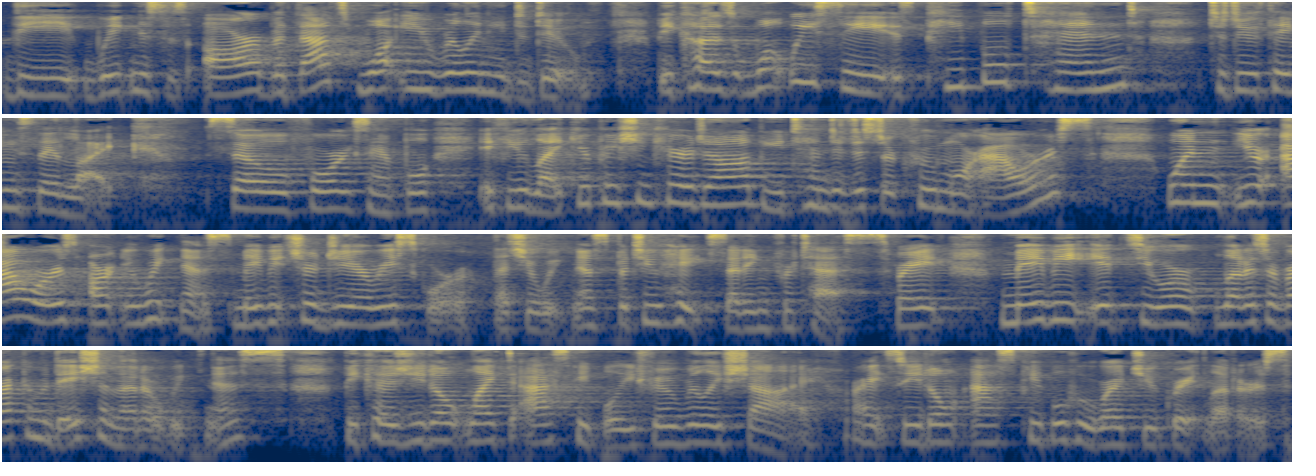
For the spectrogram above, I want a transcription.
the weaknesses are. But that's what you really need to do. Because what we see is people tend tend to do things they like. So, for example, if you like your patient care job, you tend to just accrue more hours when your hours aren't your weakness. Maybe it's your GRE score that's your weakness, but you hate studying for tests, right? Maybe it's your letters of recommendation that are weakness because you don't like to ask people. You feel really shy, right? So you don't ask people who write you great letters.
